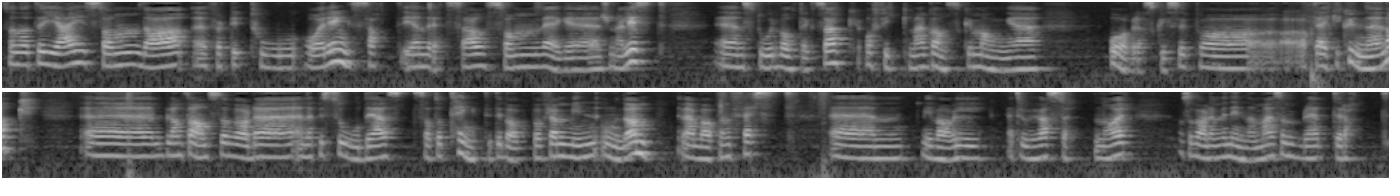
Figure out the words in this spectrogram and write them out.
Sånn at jeg som da 42-åring eh, satt i en rettssal som VG-journalist, en stor voldtektssak, og fikk meg ganske mange overraskelser på at jeg ikke kunne nok. Eh, blant annet så var det en episode jeg satt og tenkte tilbake på fra min ungdom. Jeg var på en fest. Vi var vel Jeg tror vi var 17 år. Og så var det en venninne av meg som ble dratt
